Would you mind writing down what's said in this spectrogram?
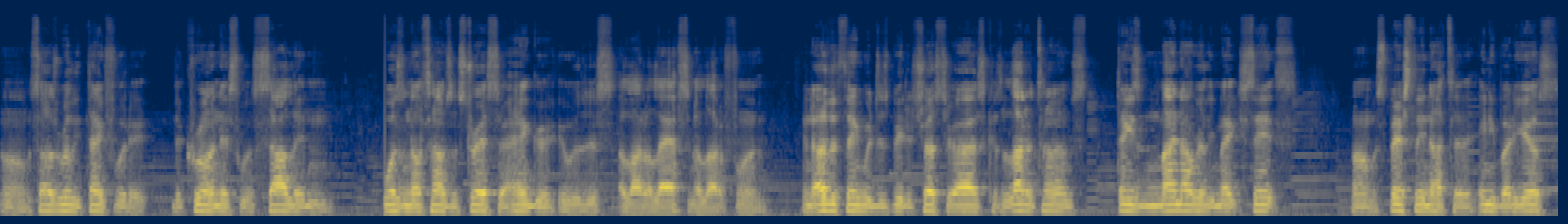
Um, so I was really thankful that the crew on this was solid and wasn't no times of stress or anger. It was just a lot of laughs and a lot of fun. And the other thing would just be to trust your eyes because a lot of times things might not really make sense, um, especially not to anybody else.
